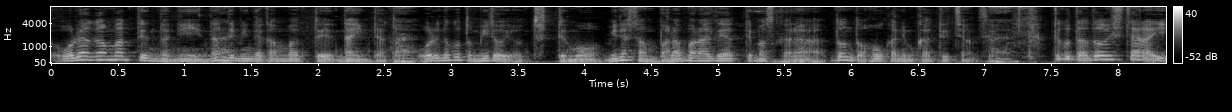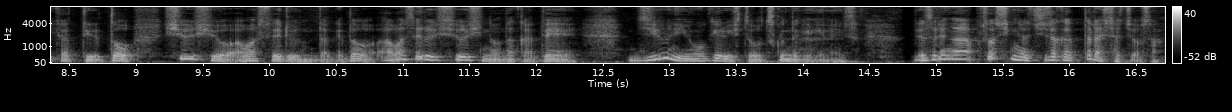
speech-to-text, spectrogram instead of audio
俺は頑張ってんのに、なんでみんな頑張ってないんだと、はい俺のこと見ろよって言っても、皆さんバラバラでやってますから、どんどん放火に向かっていっちゃうんですよ。はいってことはどうしたらいいかっていうと、収支を合わせるんだけど、合わせる収支の中で、自由に動ける人を作んなきゃいけないんです。で、それが、組織が小さかったら社長さん。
